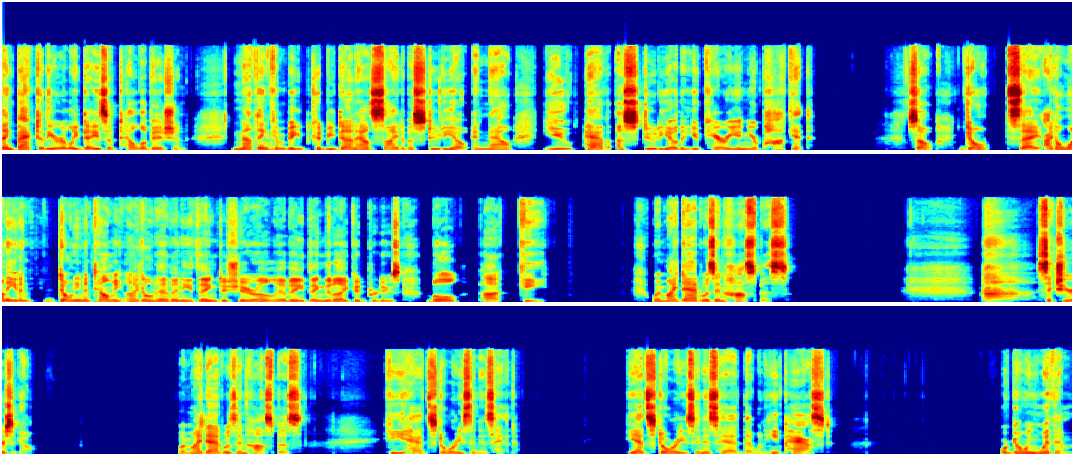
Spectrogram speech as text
Think back to the early days of television. Nothing can be could be done outside of a studio and now you have a studio that you carry in your pocket. So, don't say I don't want to even don't even tell me I don't have anything to share. I don't have anything that I could produce. Bull pucky. When my dad was in hospice 6 years ago. When my dad was in hospice, he had stories in his head. He had stories in his head that when he passed were going with him.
